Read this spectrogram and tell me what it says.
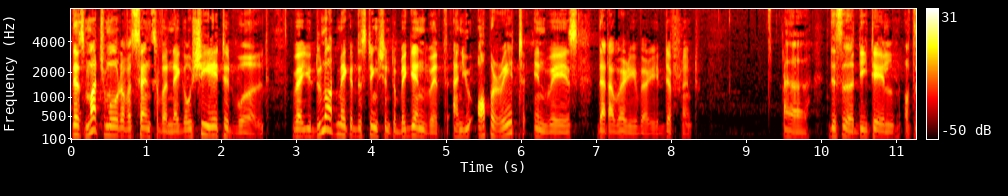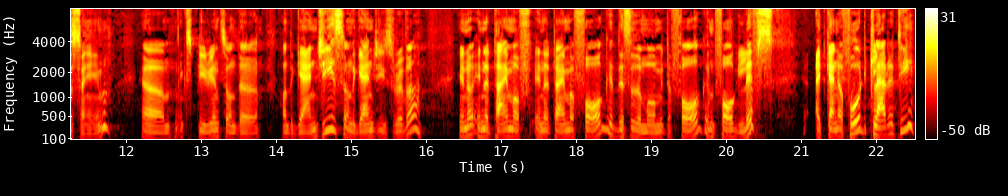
there's much more of a sense of a negotiated world where you do not make a distinction to begin with and you operate in ways that are very, very different. Uh, this is a detail of the same um, experience on the, on the Ganges, on the Ganges River. You know, in a time of, in a time of fog, this is a moment of fog, and fog lifts, it can afford clarity,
